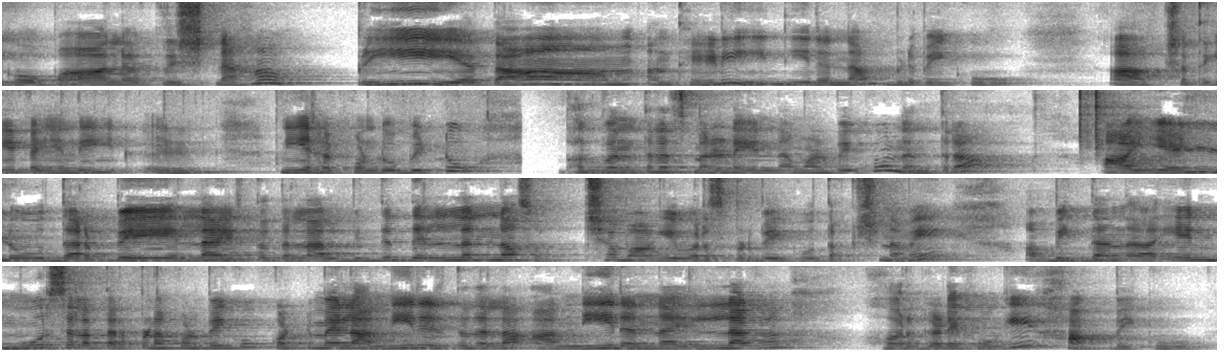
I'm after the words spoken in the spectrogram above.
ಗೋಪಾಲಕೃಷ್ಣ ಪ್ರೀಯತಾಂ ಅಂಥೇಳಿ ನೀರನ್ನು ಬಿಡಬೇಕು. ಆ ಅಕ್ಷತೆಗೆ ಕೈಯಲ್ಲಿ ನೀರು ಹಾಕ್ಕೊಂಡು ಬಿಟ್ಟು ಭಗವಂತನ ಸ್ಮರಣೆಯನ್ನು ಮಾಡಬೇಕು. ನಂತರ ಆ ಎಳ್ಳು, ದರ್ಬೆ ಎಲ್ಲ ಇರ್ತದಲ್ಲ, ಅಲ್ಲಿ ಬಿದ್ದದ್ದೆಲ್ಲನ್ನ ಸ್ವಚ್ಛವಾಗಿ ಒರೆಸ್ಬಿಡ್ಬೇಕು. ತಕ್ಷಣವೇ ಆ ಬಿದ್ದ, ಏನು ಮೂರು ಸಲ ತರ್ಪಣ ಕೊಡಬೇಕು. ಕೊಟ್ಟ ಮೇಲೆ ಆ ನೀರು ಇರ್ತದಲ್ಲ, ಆ ನೀರನ್ನು ಎಲ್ಲ ಹೊರಗಡೆ ಹೋಗಿ ಹಾಕಬೇಕು.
